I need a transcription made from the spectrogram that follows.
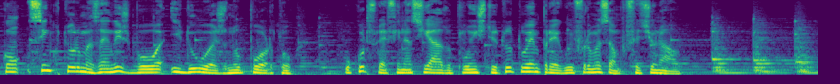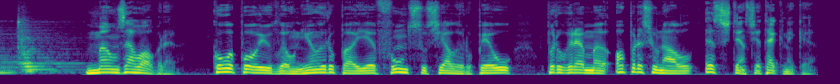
com cinco turmas em Lisboa e duas no Porto. O curso é financiado pelo Instituto do Emprego e Formação Profissional. Mãos à obra. Com o apoio da União Europeia, Fundo Social Europeu, Programa Operacional Assistência Técnica.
